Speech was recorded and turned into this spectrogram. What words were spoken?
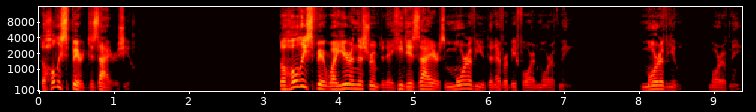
the Holy Spirit desires you. The Holy Spirit, while you're in this room today, He desires more of you than ever before and more of me. More of you, more of me.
